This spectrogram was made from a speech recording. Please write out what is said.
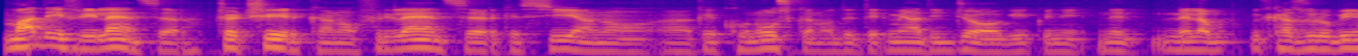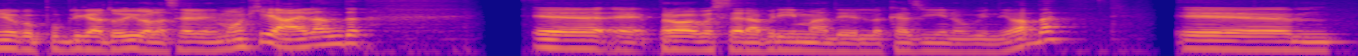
ma dei freelancer, cioè cercano freelancer che siano, eh, che conoscano determinati giochi, quindi nel, nel caso dell'opinione che ho pubblicato io, la serie di Monkey Island, eh, eh, però questa era prima del casino, quindi vabbè, ehm,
